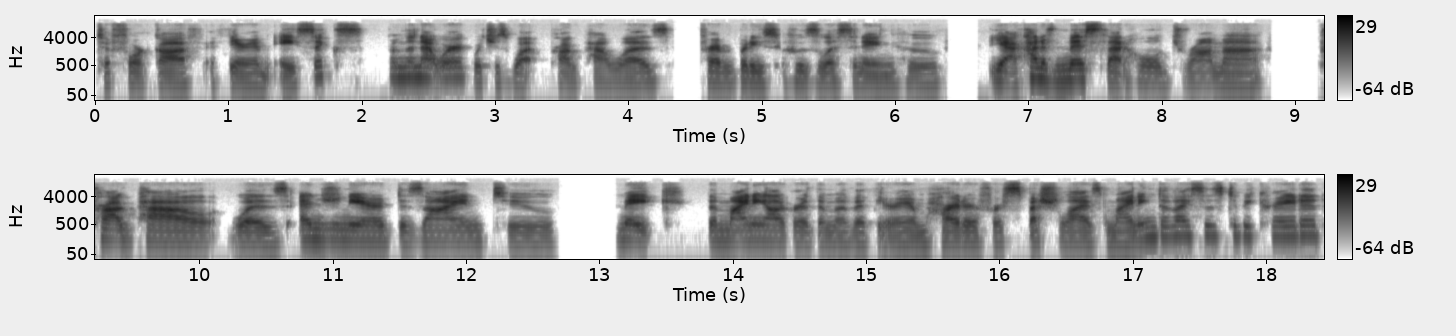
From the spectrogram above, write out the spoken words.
to fork off Ethereum ASICs from the network, which is what ProgPow was. For everybody who's listening who, yeah, kind of missed that whole drama, ProgPow was engineered, designed to make the mining algorithm of Ethereum harder for specialized mining devices to be created.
